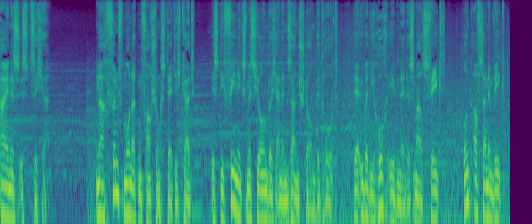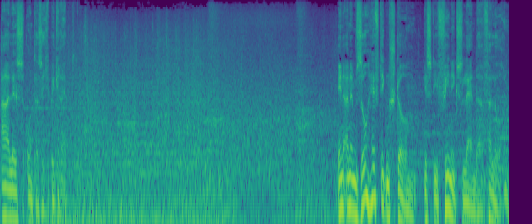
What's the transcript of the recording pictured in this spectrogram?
Eines ist sicher. Nach fünf Monaten Forschungstätigkeit ist die Phoenix-Mission durch einen Sandsturm bedroht, der über die Hochebene des Mars fegt und auf seinem Weg alles unter sich begräbt. In einem so heftigen Sturm ist die Phoenix Lander verloren.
